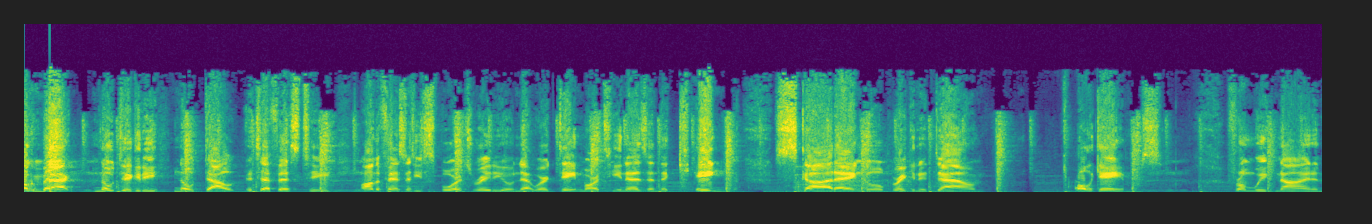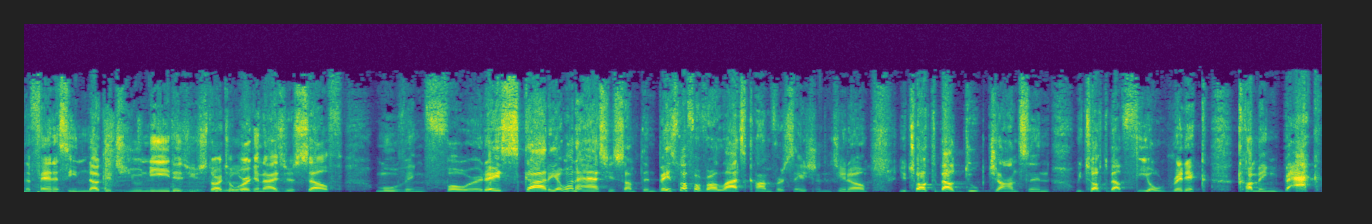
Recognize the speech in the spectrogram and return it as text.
Welcome back. No diggity, no doubt. It's FST on the Fantasy Sports Radio Network. Dane Martinez and the King, Scott Engel, breaking it down. All the games from week nine and the fantasy nuggets you need as you start to mm-hmm. organize yourself moving forward. Hey, Scotty, I want to ask you something. Based off of our last conversations, you know, you talked about Duke Johnson. We talked about Theo Riddick coming back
